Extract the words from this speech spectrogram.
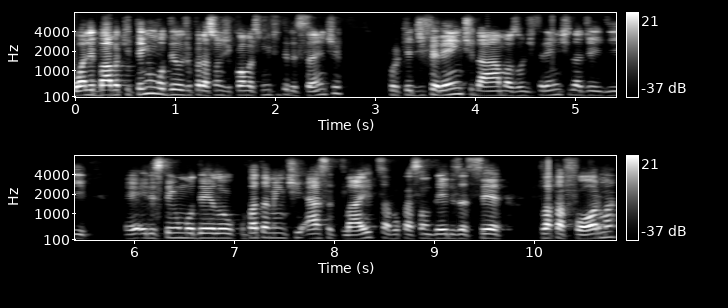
o Alibaba que tem um modelo de operações de e-commerce muito interessante, porque diferente da Amazon, diferente da JD, eles têm um modelo completamente asset light, a vocação deles é ser plataforma,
